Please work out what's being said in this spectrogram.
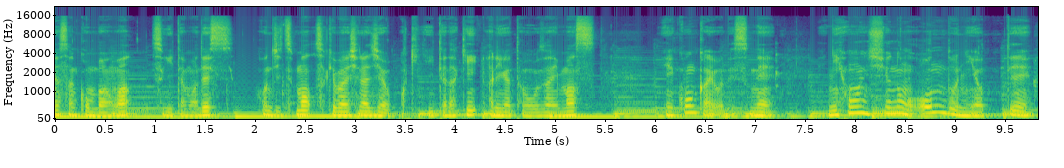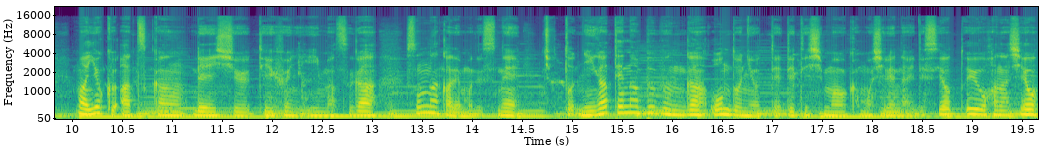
皆さんこんばんは。杉玉です。本日も酒林ラジオお聴きいただきありがとうございます、えー今回はですね日本酒の温度によって、まあ、よく熱燗冷酒っていうふうに言いますがその中でもですねちょっと苦手な部分が温度によって出てしまうかもしれないですよというお話を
